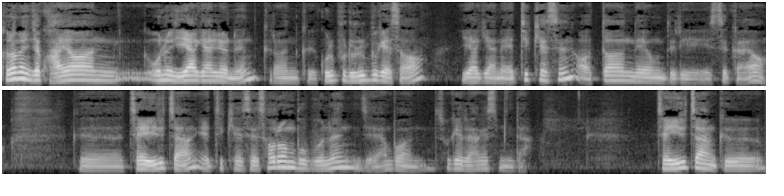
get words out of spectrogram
그러면 이제 과연 오늘 이야기하려는 그런 그 골프 rule book에서 이야기하는 에티켓은 어떤 내용들이 있을까요? 그 제 1장 에티켓의 서론 부분은 이제 한번 소개를 하겠습니다. 제 1장 그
